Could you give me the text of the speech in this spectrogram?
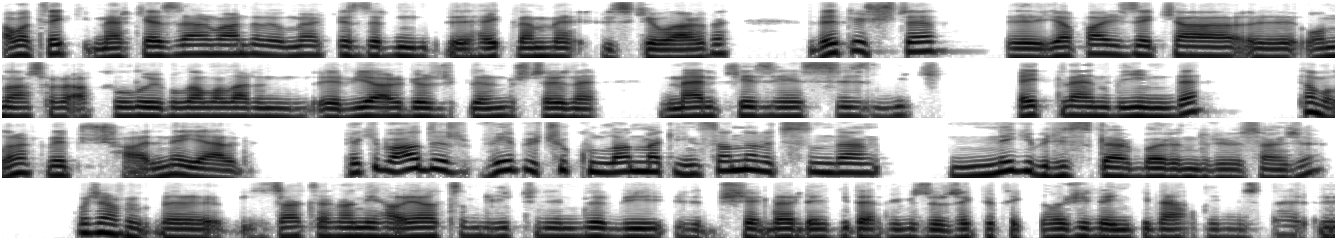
Ama tek merkezler vardı ve o merkezlerin e, hacklenme riski vardı. Web 3'te e, yapay zeka, e, ondan sonra akıllı uygulamaların, e, VR gözlüklerin üstlerine merkeziyetsizlik eklendiğinde tam olarak Web 3 haline geldi. Peki Bahadır, Web 3'ü kullanmak insanlar açısından ne gibi riskler barındırıyor sence? Hocam e, zaten hani hayatın rutininde bir, bir şeylerle ilgilendiğimiz, özellikle teknolojiyle ilgilendiğimizde e,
